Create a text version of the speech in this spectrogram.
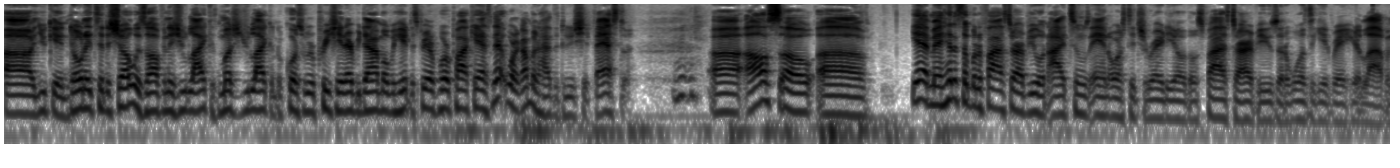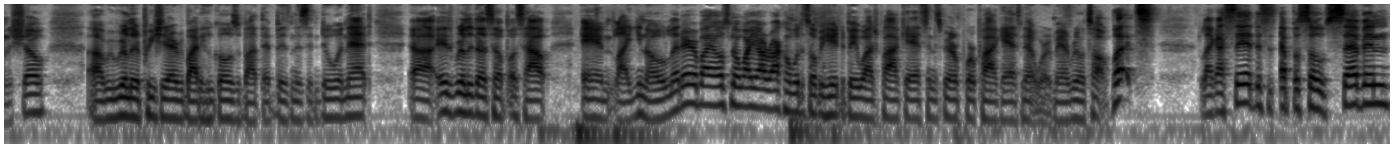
Uh, you can donate to the show as often as you like, as much as you like, and of course, we appreciate every dime over here at the Spann Report Podcast Network. I'm gonna have to do this shit faster. Uh, also, uh, yeah, man, hit us up with a five star review on iTunes and or Stitcher Radio. Those five star reviews are the ones that get right here live on the show. Uh, we really appreciate everybody who goes about that business and doing that. Uh, it really does help us out, and like you know, let everybody else know why y'all rocking with us over here at the Baywatch Podcast and the Spann Report Podcast Network. Man, real talk. But like I said, this is episode seven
